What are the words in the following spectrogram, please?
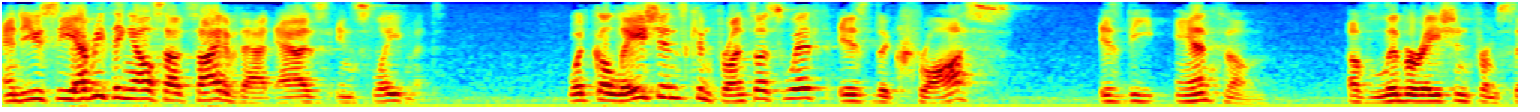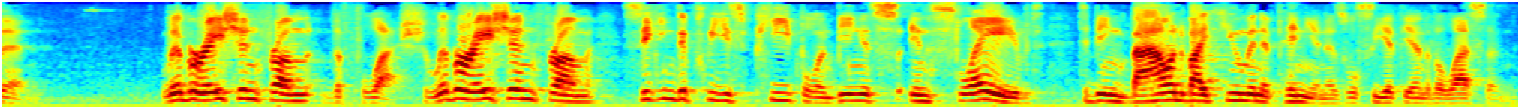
And do you see everything else outside of that as enslavement? What Galatians confronts us with is the cross is the anthem of liberation from sin. Liberation from the flesh. Liberation from seeking to please people and being enslaved to being bound by human opinion, as we'll see at the end of the lesson.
